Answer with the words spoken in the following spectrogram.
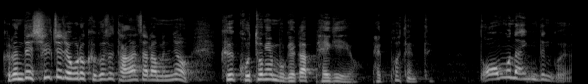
그런데 실제적으로 그것을 당한 사람은요, 그 고통의 무게가 100이에요, 100%. 너무나 힘든 거예요.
